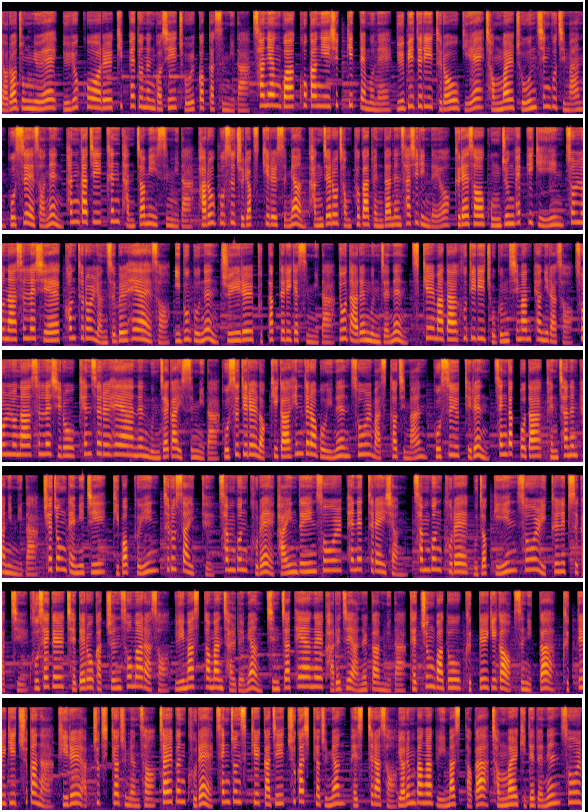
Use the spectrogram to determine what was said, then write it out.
여러 종류의 유효 코어를 킵해두는 것이 좋을 것 같습니다. 사냥과 코강이 쉽기 때문에 유비들이 들어오기에 정말 좋은 친구지만 보스에서는 한 가지 큰 단점이 있습니다. 바로 보스 주력 스킬을 쓰면 강제로 점프가 된다는 사실인데요. 그래서 공중 회피기인 솔루나 슬래시의 컨트롤 연습을 해야 해서 이 부분은 주의를 부탁드리겠습니다. 또 다른 문제는 스킬마다 후딜이 조금 심한 편이라서 솔루나 슬래시로 캔슬을 해야 하는 문제가 있습니다. 보스 딜을 넣기가 힘들어 보이는 소울 마스터지만 보스 유틸은 생각보다 괜찮은 편입니다. 최종 데미지 디버프인 트루사이트 3분 쿨에 바인드인 소울 페네트레이션 3분 쿨에 무적기인 소울 이클립스 같이 구색을 제대로 갖춘 소마라서 리마스터만 잘 되면 진짜 태양을 가르지 않을까 합니다. 대충 봐도 극딜기가 없으니까 극딜기 추가나 딜을 압축시켜주면서 짧은 쿨에 생존 스킬까지 추가시켜주면 베스트라서 여름방학 리마스터가 정말 기대되는 소울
